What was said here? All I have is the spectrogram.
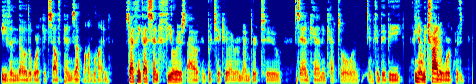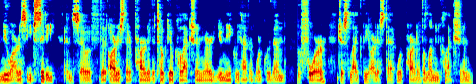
even though the work itself ends up online. So I think I sent feelers out in particular, I remember to Zancan and Kjetil and, and Kabibi. You know, we try to work with new artists each city. And so if the artists that are part of the Tokyo collection are unique, we haven't worked with them before, just like the artists that were part of the London collection,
